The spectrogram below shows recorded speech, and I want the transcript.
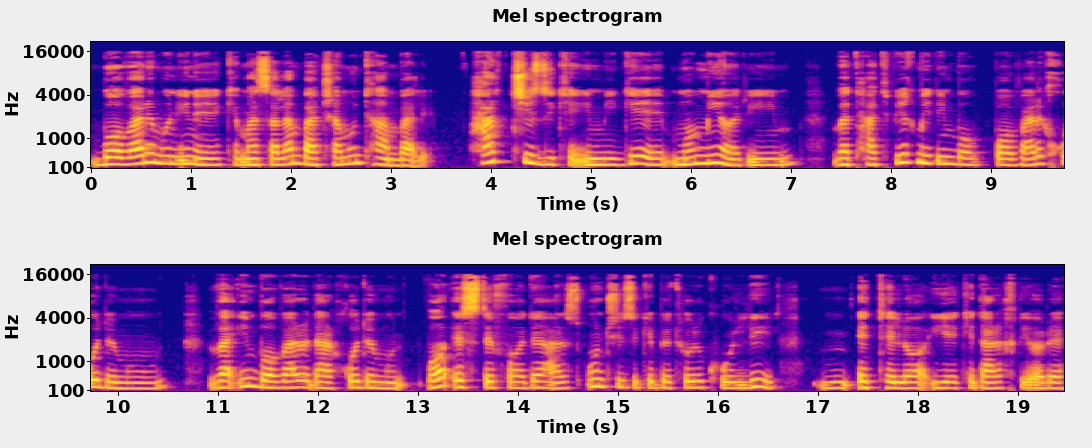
باورمون اینه که مثلا بچهمون تنبله. هر چیزی که این میگه ما میاریم و تطبیق میدیم با باور خودمون و این باور رو در خودمون با استفاده از اون چیزی که به طور کلی اطلاعیه که در اختیار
